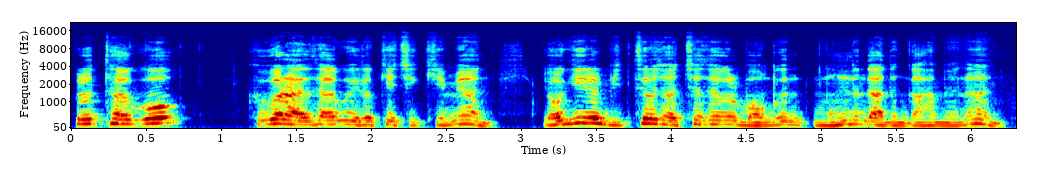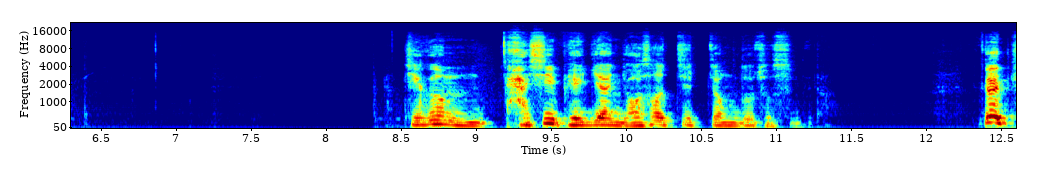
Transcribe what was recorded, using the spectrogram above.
그렇다고 그걸 안 살고 이렇게 지키면 여기를 밑으로 그걸 먹은, 먹는다든가 하면은 지금 다시 백이 한 여섯 집 정도 좋습니다. 그러니까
